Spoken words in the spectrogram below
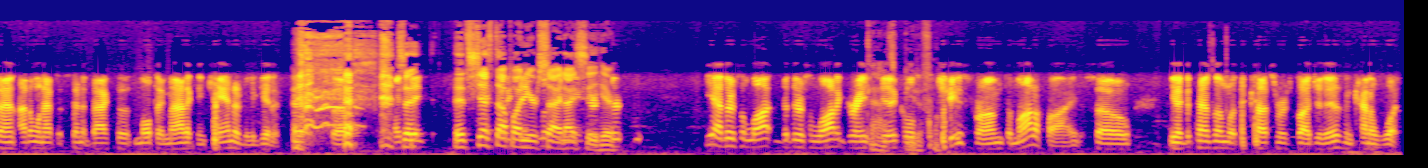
send I don't want to have to send it back to Multimatic in Canada to get it fixed. So, So think it's just up on your side. I I see there- here. there- yeah, there's a lot, but there's a lot of great God, vehicles to choose from to modify. So, you know, it depends on what the customer's budget is and kind of what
